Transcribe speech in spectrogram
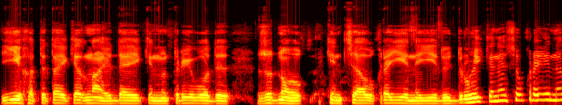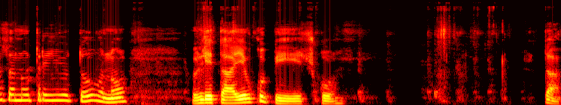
їхати, так як я знаю, деякі нутрієводи з одного кінця України їдуть в другий кінець України за нутрією, то воно влітає в копієчку. Так,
